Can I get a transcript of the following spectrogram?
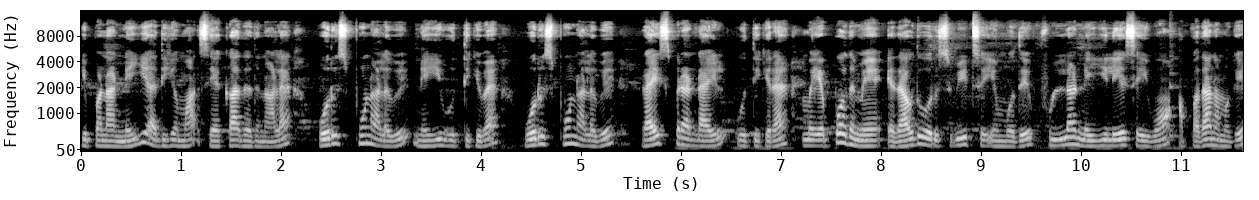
இப்போ நான் நெய் அதிகமாக சேர்க்காததுனால ஒரு ஸ்பூன் அளவு நெய் ஊற்றிக்குவேன் ஒரு ஸ்பூன் அளவு ரைஸ் பிராண்ட் ஆயில் ஊற்றிக்கிறேன் நம்ம எப்போதுமே ஏதாவது ஒரு ஸ்வீட் செய்யும் போது ஃபுல்லாக நெய்யிலே செய்வோம். அப்போ தான் நமக்கு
